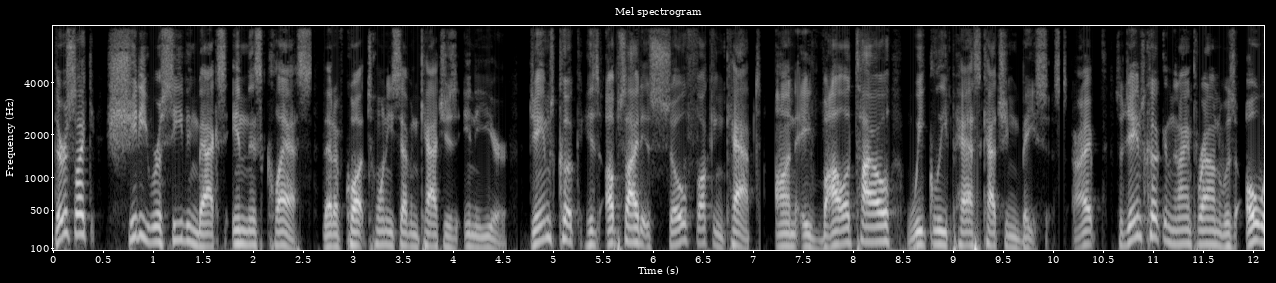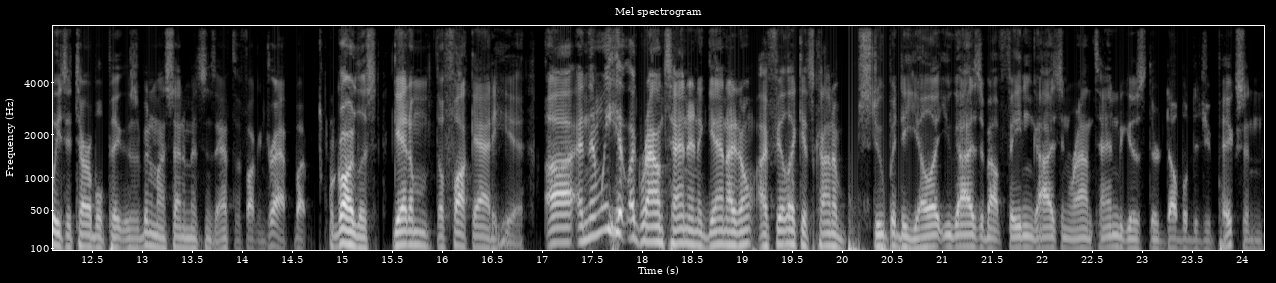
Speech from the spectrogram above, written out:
There's like shitty receiving backs in this class that have caught 27 catches in a year. James Cook, his upside is so fucking capped on a volatile weekly pass catching basis. All right. So James Cook in the ninth round was always a terrible pick. This has been my sentiment since after the fucking draft. But regardless, get him the fuck out of here. Uh, and then we hit like round 10. And again, I don't, I feel like it's kind of stupid to yell at you guys about fading guys in round 10 because they're double digit picks. And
